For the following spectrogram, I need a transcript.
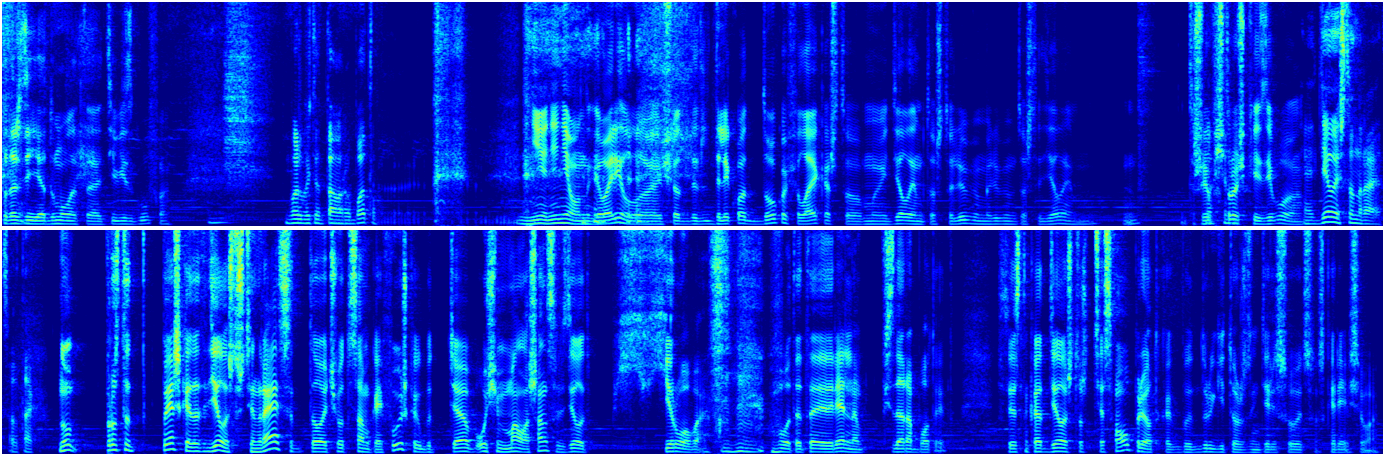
подожди, я думал, это девиз Гуфа. Может быть, он там работал? Не-не-не, он говорил еще далеко до кофелайка, что мы делаем то, что любим, и любим то, что делаем. Ну, это же общем, строчка из его. Э, делай, что нравится, вот так. Ну, просто, понимаешь, когда ты делаешь, что тебе нравится, то, чего ты сам кайфуешь, как бы у тебя очень мало шансов сделать херово. Вот, это реально всегда работает. Соответственно, когда ты делаешь то, что тебя самого прет, как бы другие тоже заинтересуются, скорее всего.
